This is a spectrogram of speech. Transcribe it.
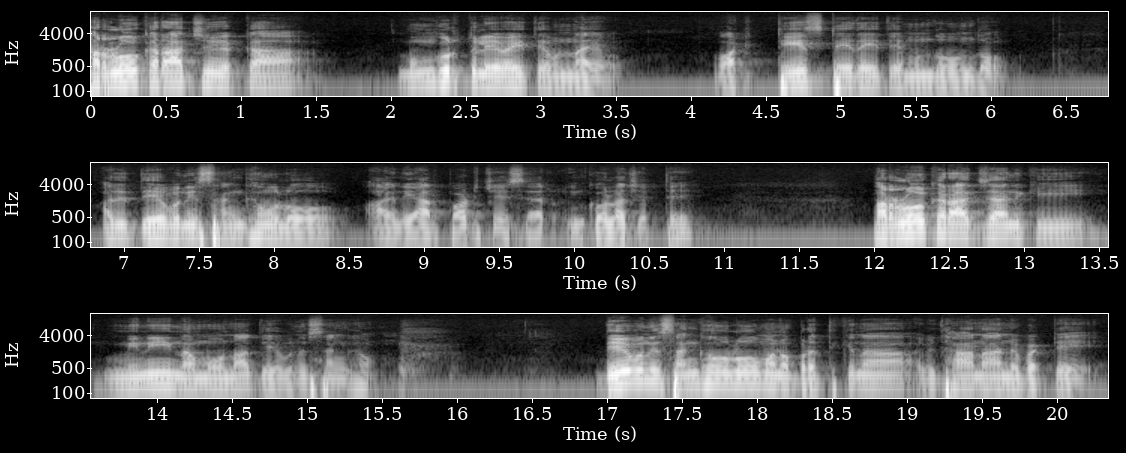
పరలోక రాజ్యం యొక్క ముంగుర్తులు ఏవైతే ఉన్నాయో వాటి టేస్ట్ ఏదైతే ముందు ఉందో అది దేవుని సంఘములో ఆయన ఏర్పాటు చేశారు. ఇంకోలా చెప్తే పరలోక రాజ్యానికి మినీ నమూనా దేవుని సంఘం. దేవుని సంఘంలో మనం బ్రతికిన విధానాన్ని బట్టే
